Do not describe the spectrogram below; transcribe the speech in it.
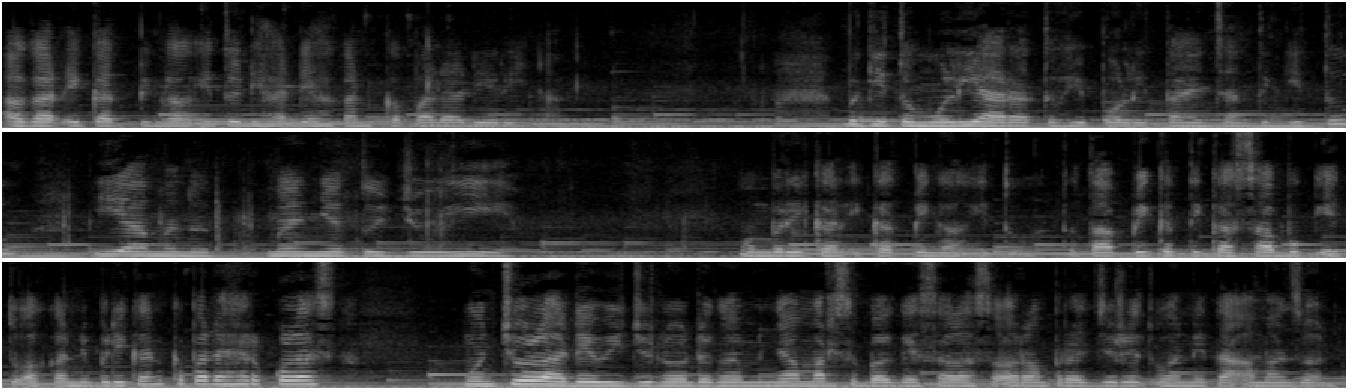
agar ikat pinggang itu dihadiahkan kepada dirinya. Begitu mulia Ratu Hippolyta yang cantik itu, ia menyetujui memberikan ikat pinggang itu. Tetapi ketika sabuk itu akan diberikan kepada Hercules, muncullah Dewi Juno dengan menyamar sebagai salah seorang prajurit wanita Amazon.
